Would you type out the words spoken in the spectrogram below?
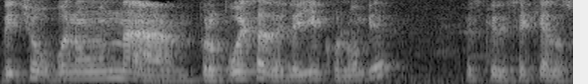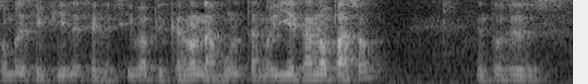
De hecho, bueno, una propuesta de ley en Colombia es que decía que a los hombres infieles se les iba a aplicar una multa, ¿no? Y esa no pasó. Entonces,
